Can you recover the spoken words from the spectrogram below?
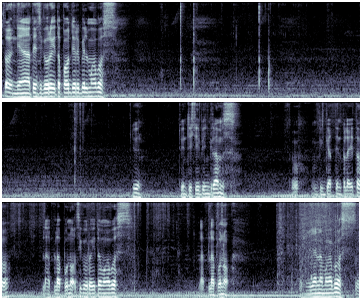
Ito, hindi na natin siguro ito powder bill mga boss. Yun. 27 grams. So, bigat din pala ito. Oh. Lapla puno siguro ito mga boss. Lapla puno. So, yan lang mga boss. So,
